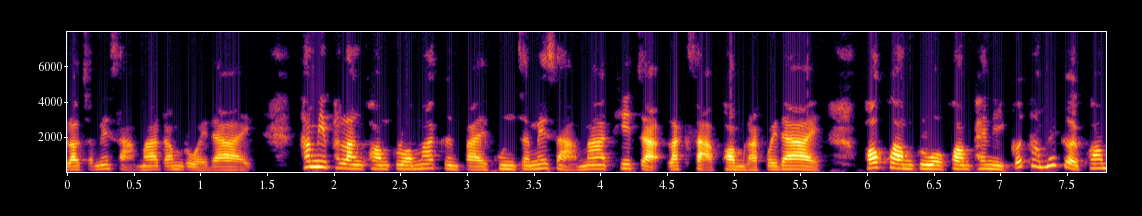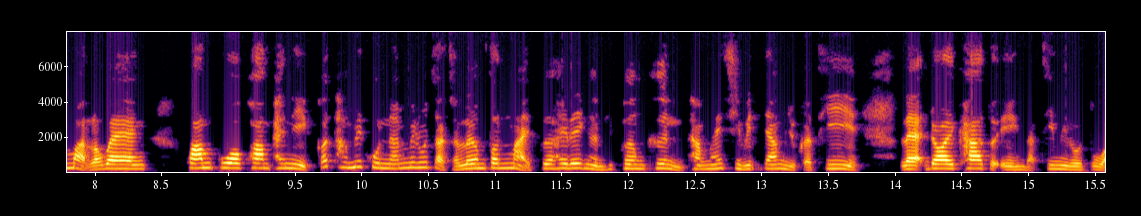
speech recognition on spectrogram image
เราจะไม่สามารถร่ำรวยได้ ถ้ามีพลังความกลัวมากเกินไป คุณจะไม่สามารถที่จะรักษาความรักไว้ได้ เพราะความกลัวความแพนิคก็ทำให้เกิดความหวาดระแวง ความกลัวความแพนิคก็ทำให้คุณนั้นไม่รู้จักจะเริ่มต้นใหม่เพื่อให้ได้เงินที่เพิ่มขึ้นทำให้ชีวิตย่ำอยู่กับที่ และด้อยค่าตัวเองแบบที่ไม่รู้ตัว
